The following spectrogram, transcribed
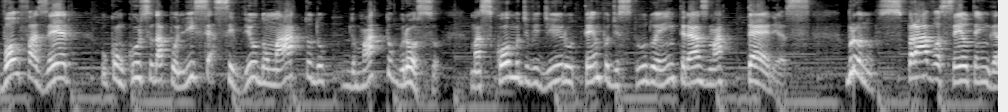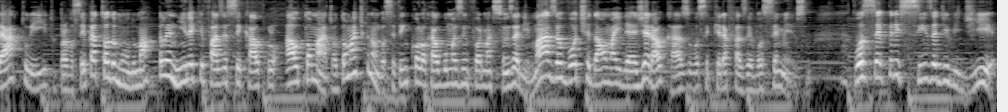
Vou fazer o concurso da Polícia Civil do Mato, do, do Mato Grosso, mas como dividir o tempo de estudo entre as matérias? Bruno, para você eu tenho gratuito, para você e para todo mundo, uma planilha que faz esse cálculo automático. Automático não, você tem que colocar algumas informações ali, mas eu vou te dar uma ideia geral caso você queira fazer você mesmo. Você precisa dividir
